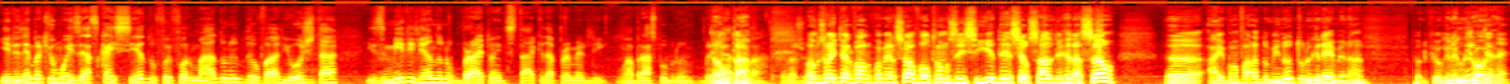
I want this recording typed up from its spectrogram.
E ele lembra que o Moisés Caicedo foi formado no Del Valle e hoje está esmirilhando no Brighton, em destaque da Premier League. Um abraço pro Bruno. Obrigado Então tá. pela, pela ajuda. Vamos ao intervalo comercial, voltamos em seguida. Esse é o sala de redação. Ah, aí vamos falar do minuto do Grêmio, né? Porque o Grêmio joga. Inter, né?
